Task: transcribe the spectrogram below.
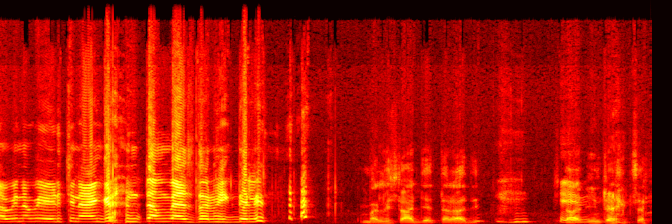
నవ్వి నవ్వి ఏడిచిన అంతా వేస్తారు మీకు తెలియదు మళ్ళీ స్టార్ట్ చేస్తారా అది? ఇంట్రడక్షన్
